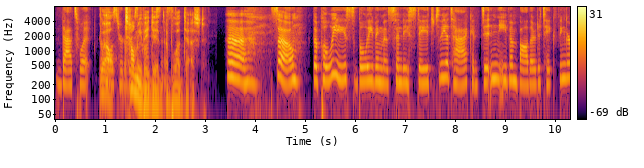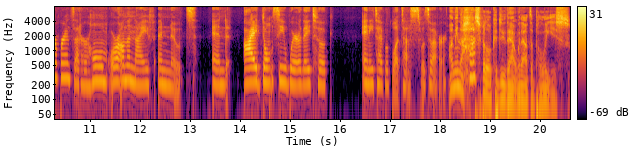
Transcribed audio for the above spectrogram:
that's what Well, caused her to tell me they did a blood test. Uh, so, the police, believing that Cindy staged the attack, didn't even bother to take fingerprints at her home or on the knife and notes. And I don't see where they took any type of blood tests whatsoever. I mean, the hospital could do that without the police.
